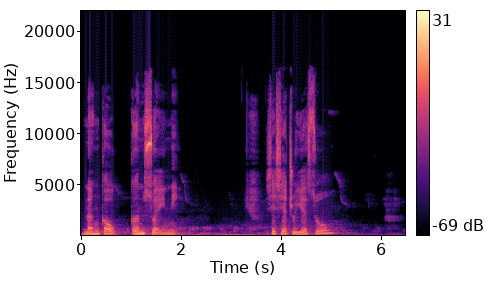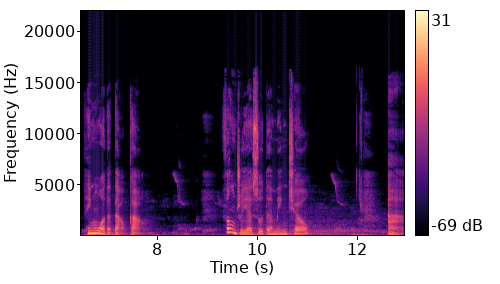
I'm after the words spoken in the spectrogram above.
能够跟随你。谢谢主耶稣，听我的祷告。奉主耶稣的名求，阿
